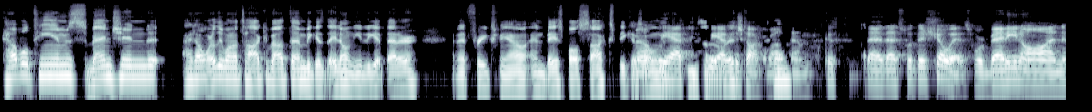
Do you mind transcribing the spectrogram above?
couple teams mentioned. I don't really want to talk about them because they don't need to get better, and it freaks me out. And baseball sucks because no, we have we have to talk about them because that's what this show is. We're betting on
